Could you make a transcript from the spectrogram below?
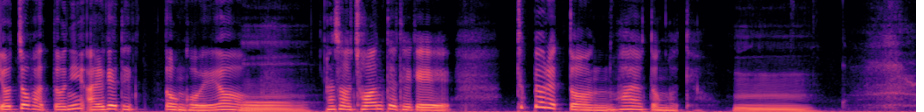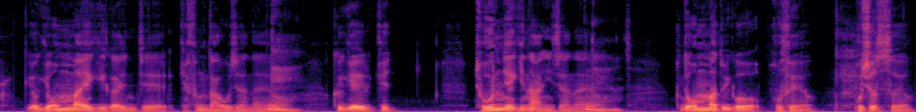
여쭤봤더니 알게 됐던 거예요. 어. 그래서 저한테 되게 특별했던 화였던 것 같아요. 음. 여기 엄마 얘기가 이제 계속 나오잖아요. 네. 그게 이렇게 좋은 얘기는 아니잖아요. 네. 맞아요. 근데 엄마도 이거 보세요. 보셨어요?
